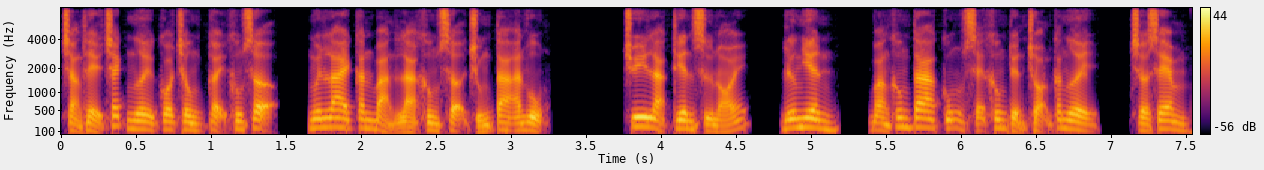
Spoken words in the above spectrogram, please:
chẳng thể trách ngươi có trông cậy không sợ, nguyên lai căn bản là không sợ chúng ta ăn vụng. Truy lạc thiên sứ nói, đương nhiên bằng không ta cũng sẽ không tuyển chọn các ngươi, chờ xem,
